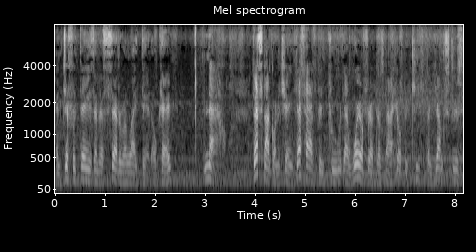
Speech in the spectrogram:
and different things and etc. like that, okay? Now, that's not going to change. That has been proven that welfare does not help. It keeps the youngsters,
